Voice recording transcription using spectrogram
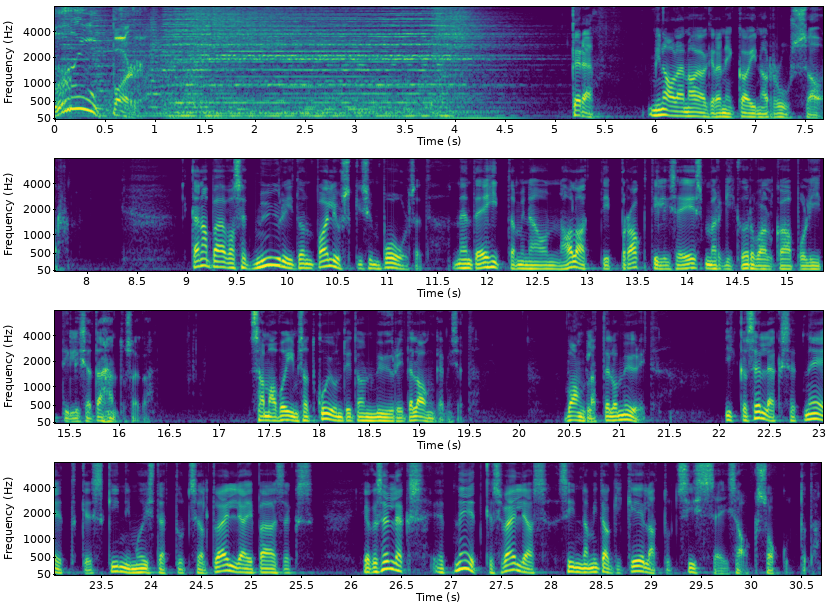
ruupor. tere, mina olen ajakirjanik Ainar Ruussaar. tänapäevased müürid on paljuski sümboolsed, nende ehitamine on alati praktilise eesmärgi kõrval ka poliitilise tähendusega. sama võimsad kujundid on müüride langemised. vanglatel on müürid, ikka selleks, et need, kes kinni mõistetud, sealt välja ei pääseks ja ka selleks, et need, kes väljas, sinna midagi keelatud sisse ei saaks sokutada.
